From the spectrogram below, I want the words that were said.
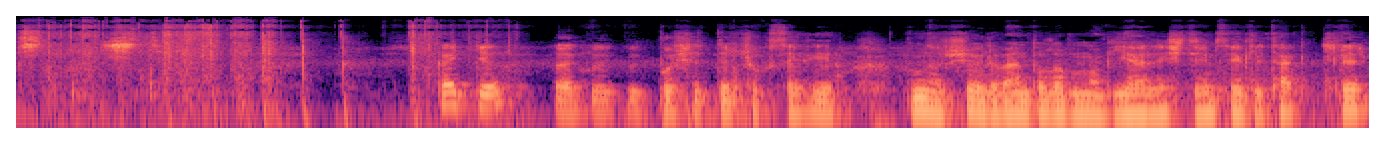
Şişt, şişt. Kaçı. Bak bak bak poşetleri çok seviyor. Bunları şöyle ben dolabıma bir yerleştireyim sevgili takipçilerim.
